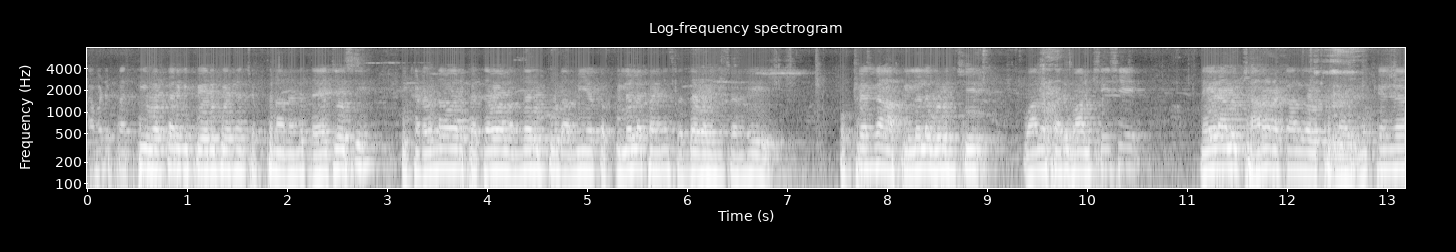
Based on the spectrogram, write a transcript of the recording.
కాబట్టి ప్రతి ఒక్కరికి పేరు పేరున చెప్తున్నానండి. దయచేసి ఇక్కడ ఉన్నవారు పెద్దవాళ్ళందరూ కూడా మీ యొక్క పిల్లల పైన శ్రద్ధ వహించండి. ముఖ్యంగా ఆ పిల్లల గురించి వాళ్ళ సరి వాళ్ళు చేసే నేరాలు చాలా రకాలుగా అవుతున్నాయి. ముఖ్యంగా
